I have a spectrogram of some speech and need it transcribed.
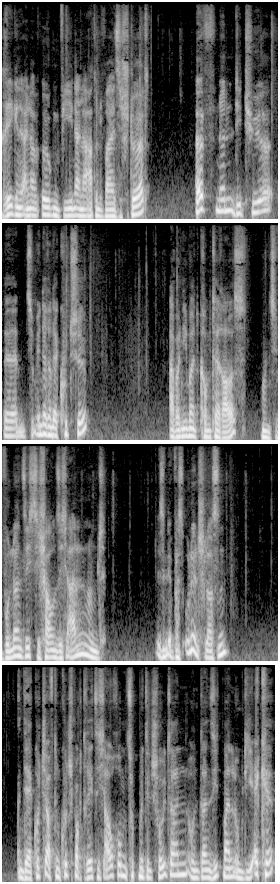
Regen in einer, irgendwie in einer Art und Weise stört, öffnen die Tür äh, zum Inneren der Kutsche, aber niemand kommt heraus und sie wundern sich, sie schauen sich an und sind etwas unentschlossen. Der Kutscher auf dem Kutschbock dreht sich auch um, zuckt mit den Schultern und dann sieht man um die Ecke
